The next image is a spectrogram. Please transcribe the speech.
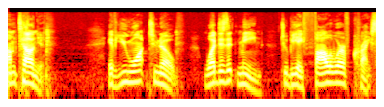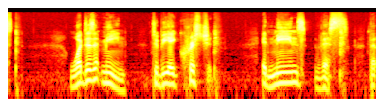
I'm telling you, if you want to know what does it mean to be a follower of Christ? What does it mean to be a Christian? It means this that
